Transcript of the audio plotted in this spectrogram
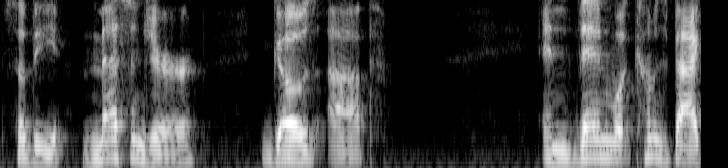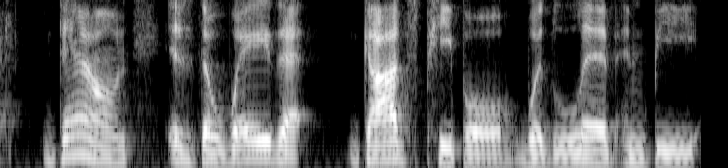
So the messenger goes up and then what comes back down is the way that God's people would live and be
